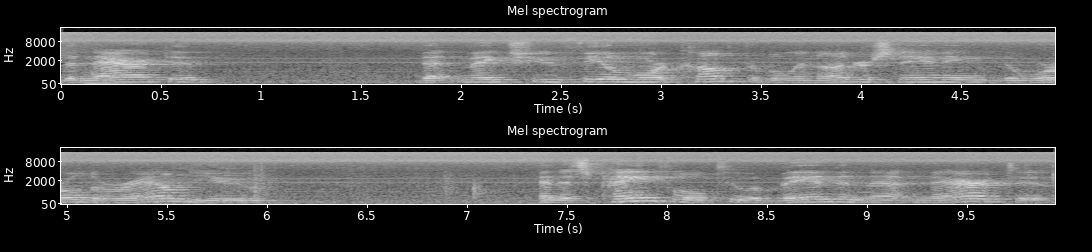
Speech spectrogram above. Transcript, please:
the narrative that makes you feel more comfortable in understanding the world around you and it's painful to abandon that narrative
